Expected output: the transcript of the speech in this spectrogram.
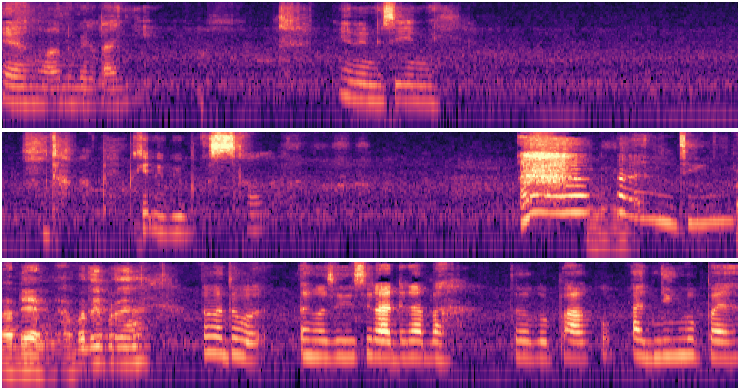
Ya nggak ada beda lagi Ini di sini Udah ngapain bikin ibu kesal. Anjing Raden, apa tadi pertanyaan? Tunggu tunggu Tunggu si si Raden apa? Tuh lupa aku Anjing lupa ya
